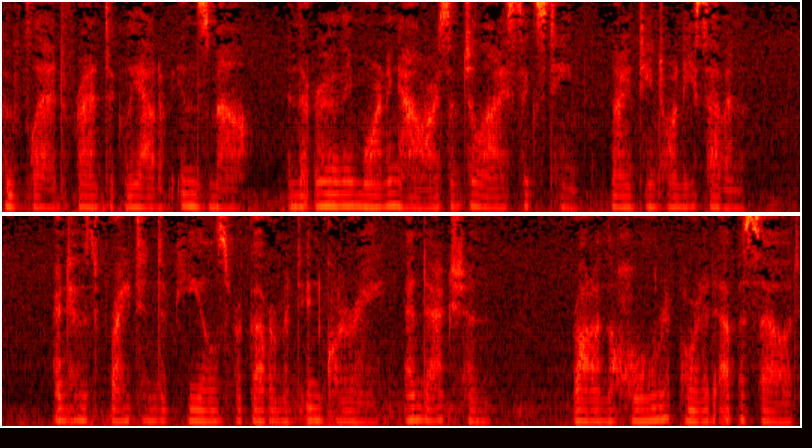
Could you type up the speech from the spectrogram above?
who fled frantically out of Innsmouth in the early morning hours of July 16, 1927, and whose frightened appeals for government inquiry and action brought on the whole reported episode.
